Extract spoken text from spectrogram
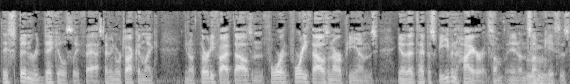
they spin ridiculously fast. I mean, we're talking like you know 35,000, 40,000 RPMs, you know that type of speed, even higher at some you know in some cases.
